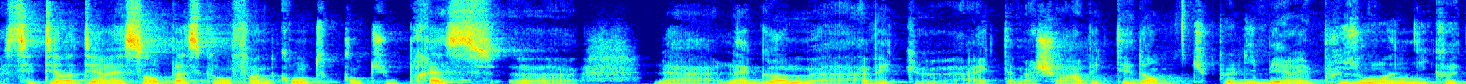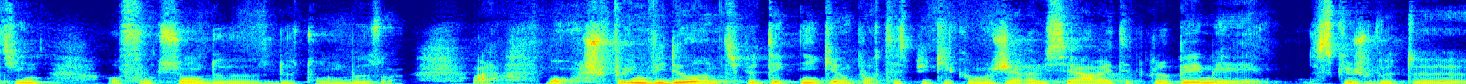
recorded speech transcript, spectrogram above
C'était intéressant parce qu'en fin de compte, quand tu presses euh, la, gomme avec, euh, avec ta mâchoire, avec tes dents, tu peux libérer plus ou moins de nicotine en fonction de, ton besoin. Voilà. Bon, je fais une vidéo un petit peu technique hein, pour t'expliquer comment j'ai réussi à arrêter de cloper, mais ce que je veux te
